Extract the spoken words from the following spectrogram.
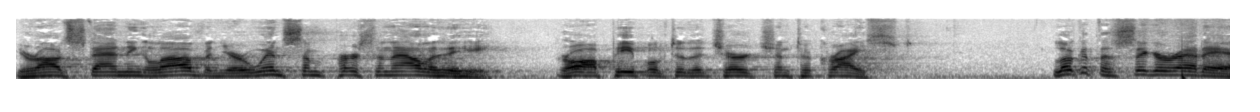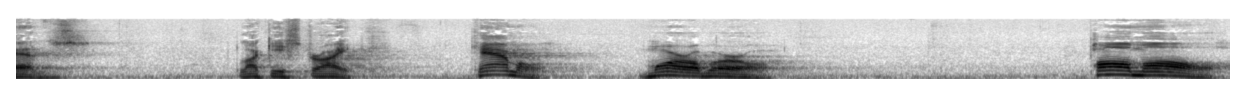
your outstanding love and your winsome personality draw people to the church and to Christ. Look at the cigarette ads Lucky Strike, Camel, Marlboro, Pall Mall.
